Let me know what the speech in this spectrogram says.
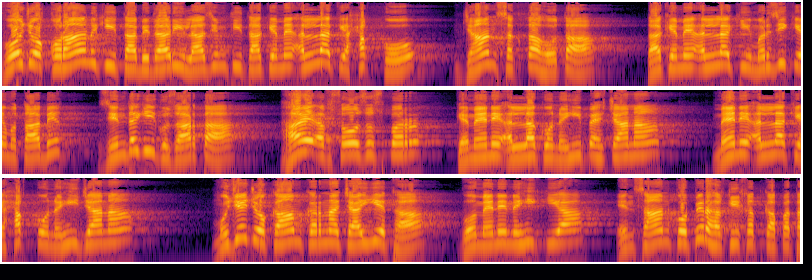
وہ جو قرآن کی تابیداری لازم تھی تاکہ میں اللہ کے حق کو جان سکتا ہوتا، تاکہ میں اللہ کی مرضی کے مطابق زندگی گزارتا۔ ہائے افسوس اس پر کہ میں نے اللہ کو نہیں پہچانا، میں نے اللہ کے حق کو نہیں جانا۔ مجھے جو کام کرنا چاہیے تھا، وہ میں نے نہیں کیا۔ انسان کو پھر حقیقت کا پتہ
